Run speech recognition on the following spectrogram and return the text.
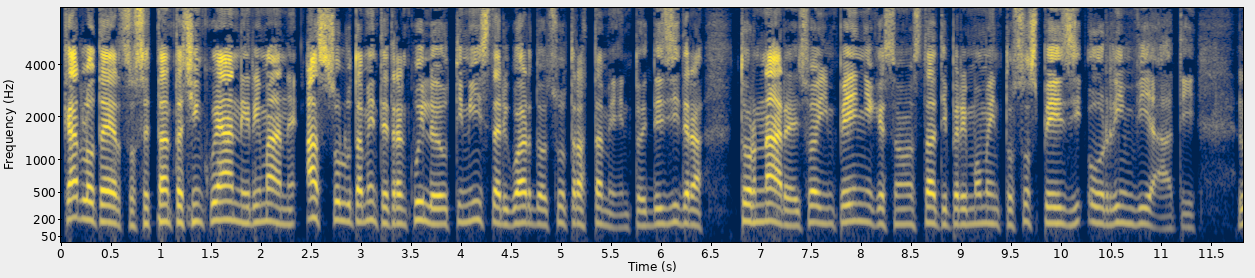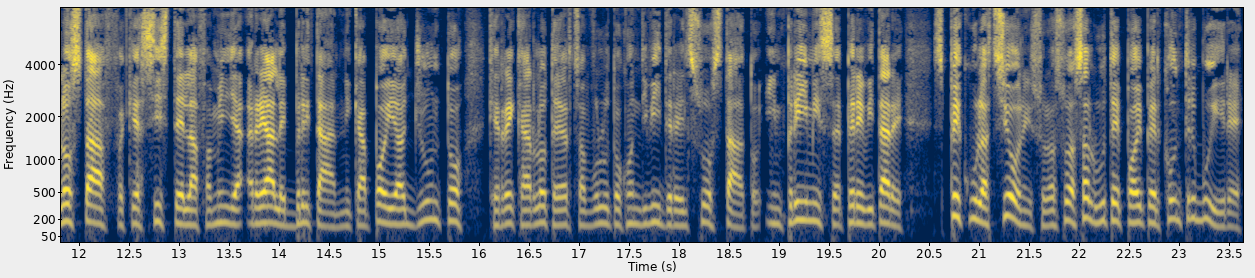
Carlo III, 75 anni, rimane assolutamente tranquillo e ottimista riguardo al suo trattamento e desidera tornare ai suoi impegni che sono stati per il momento sospesi o rinviati. Lo staff che assiste la famiglia reale britannica ha poi aggiunto che re Carlo III ha voluto condividere il suo stato in primis per evitare speculazioni sulla sua salute e poi per contribuire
